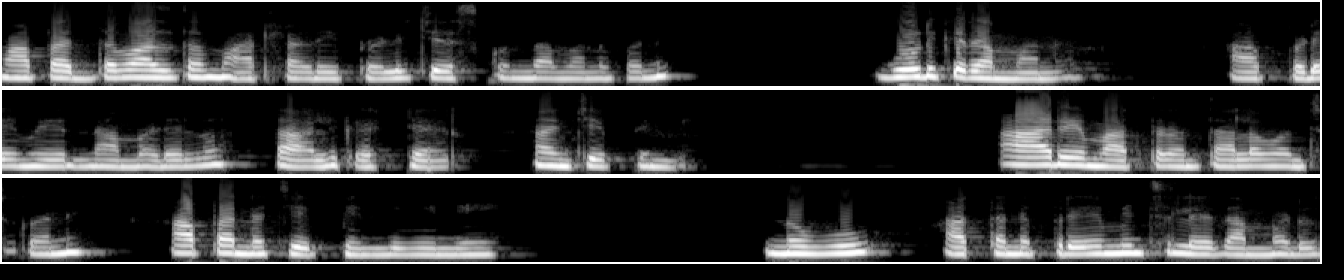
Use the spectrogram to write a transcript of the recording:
మా పెద్దవాళ్ళతో మాట్లాడి పెళ్ళి చేసుకుందాం అనుకుని గూడికి రమ్మను. అప్పుడే మీరు నా మెడలో తాళి కట్టారు అని చెప్పింది. ఆరే మాత్రం తల వంచుకొని అపర్ణ చెప్పింది విని నువ్వు అతన్ని ప్రేమించలేదమ్మడు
